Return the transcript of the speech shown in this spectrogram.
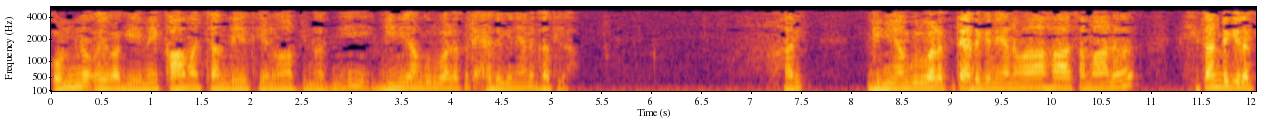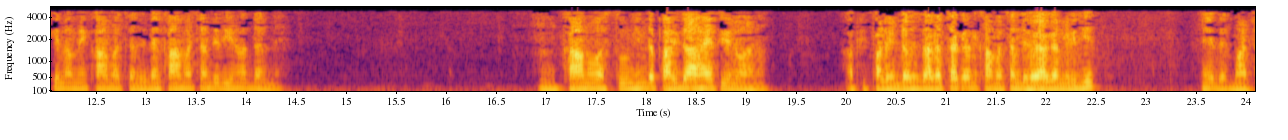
ඔන්න ඔය වගේ මේ කාමච්ඡන්දයේ තියනවා පින්වත්නි ගිනි අඟුරු වලකට ඇදගෙන යන ගතිය. හරි? ගිනි අඟුරු වලකට ඇදගෙන යනවා හා සමානව හිතන්න කියලා කියනවා මේ කාමච්ඡන්දේ. දැන් කාමච්ඡන්දේ තියෙනවද දන්නේ නැහැ. කාම වස්තුන් හින්දා පරිදාහ ඇති වෙනවා නම් අපි පළවෙනි දවසේ සාකච්ඡා කරන්නේ කාමච්ඡන්දේ හොයාගන්න විදිය නේද? මට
